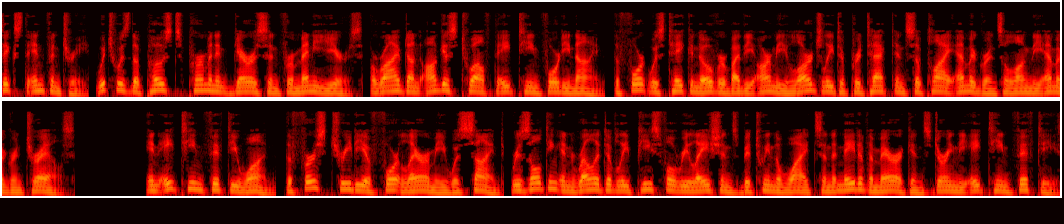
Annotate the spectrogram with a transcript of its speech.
6th Infantry, which was the post's permanent garrison for many years, arrived on August 12, 1849. The fort was taken over by the Army largely to protect and supply emigrants along the emigrant trails. In 1851, the first Treaty of Fort Laramie was signed, resulting in relatively peaceful relations between the whites and the Native Americans during the 1850s,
